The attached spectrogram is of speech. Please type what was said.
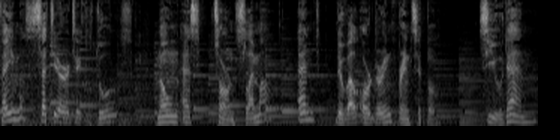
famous set theoretical tools known as Zorn's lemma and the well-ordering principle. See you then!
